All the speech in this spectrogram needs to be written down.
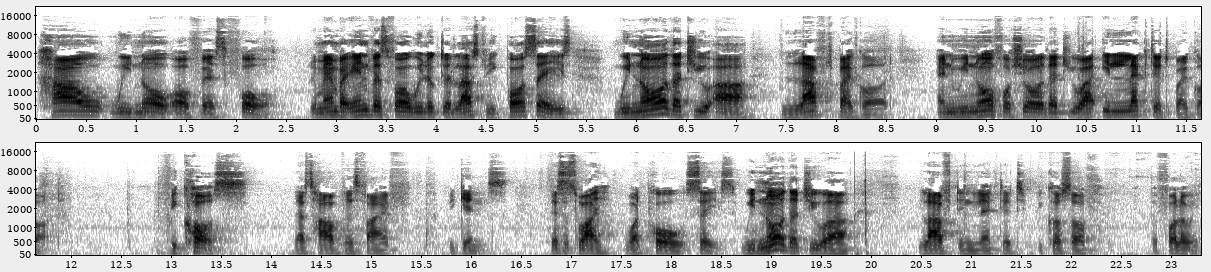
how we know of verse 4. Remember, in verse 4 we looked at last week, Paul says, We know that you are loved by God, and we know for sure that you are elected by God. Because that's how verse 5 begins. This is why what Paul says. We know that you are loved and elected because of the following.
